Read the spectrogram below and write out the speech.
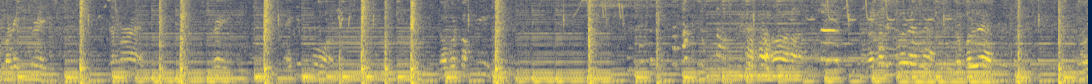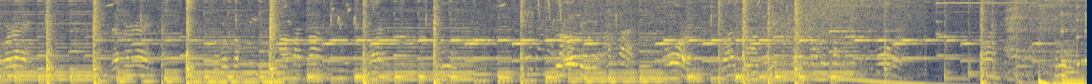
Balik straight. Left, right. Straight. Make it four. Double back kick. Mo na. Double left. Double right. Left and right. Double back kick. Apat man. One, two. Slowly. Apat. Four. One, two, three. Double back kick. Four. One, two.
